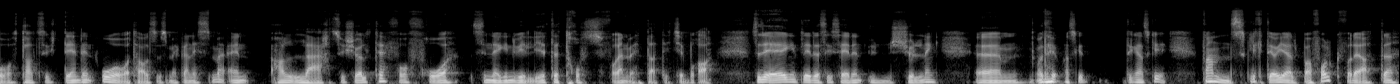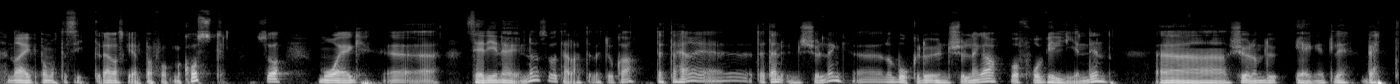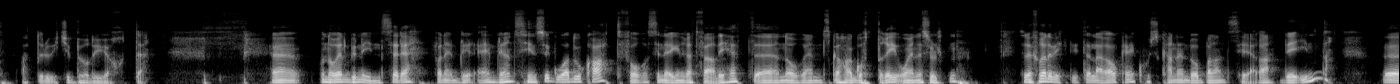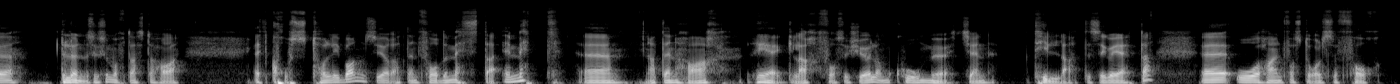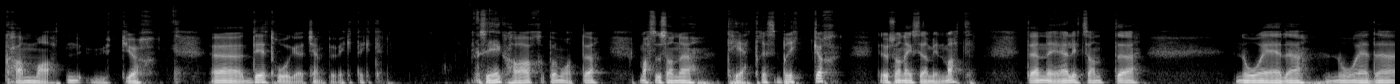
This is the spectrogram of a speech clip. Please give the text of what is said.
Seg, det er en overtalelsesmekanisme en har lært seg sjøl til for å få sin egen vilje, til tross for en vet at det ikke er bra. Så det er egentlig det jeg sier, det er en unnskyldning. Um, og det er ganske det er ganske vanskelig det å hjelpe folk. For det at når jeg på en måte sitter der og skal hjelpe folk med kost, så må jeg eh, se dem i øynene og fortelle at vet du hva, dette her er, dette er en unnskyldning. Eh, nå bruker du unnskyldninger på å få viljen din, eh, selv om du egentlig vet at du ikke burde gjort det. Eh, og når en begynner å innse det, for en blir, en blir en sinnssykt god advokat for sin egen rettferdighet eh, når en skal ha godteri og en er sulten. Så Derfor er det viktig å lære ok, hvordan kan en da balansere det inn. da? Eh, det lønner seg som oftest å ha et kosthold i bånd som gjør at en for det meste er mett. Eh, at en har regler for seg selv om hvor mye en tillater seg å gjete, eh, og ha en forståelse for hva maten utgjør. Det tror jeg er kjempeviktig. Så jeg har på en måte masse sånne Tetris-brikker. Det er jo sånn jeg ser min mat. Den er litt sånn nå er det Nå er det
